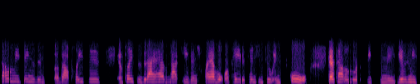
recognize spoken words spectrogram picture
telling me things in, about places and places that I have not even traveled or paid attention to in school. That's how the Lord speaks to me. Gives me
